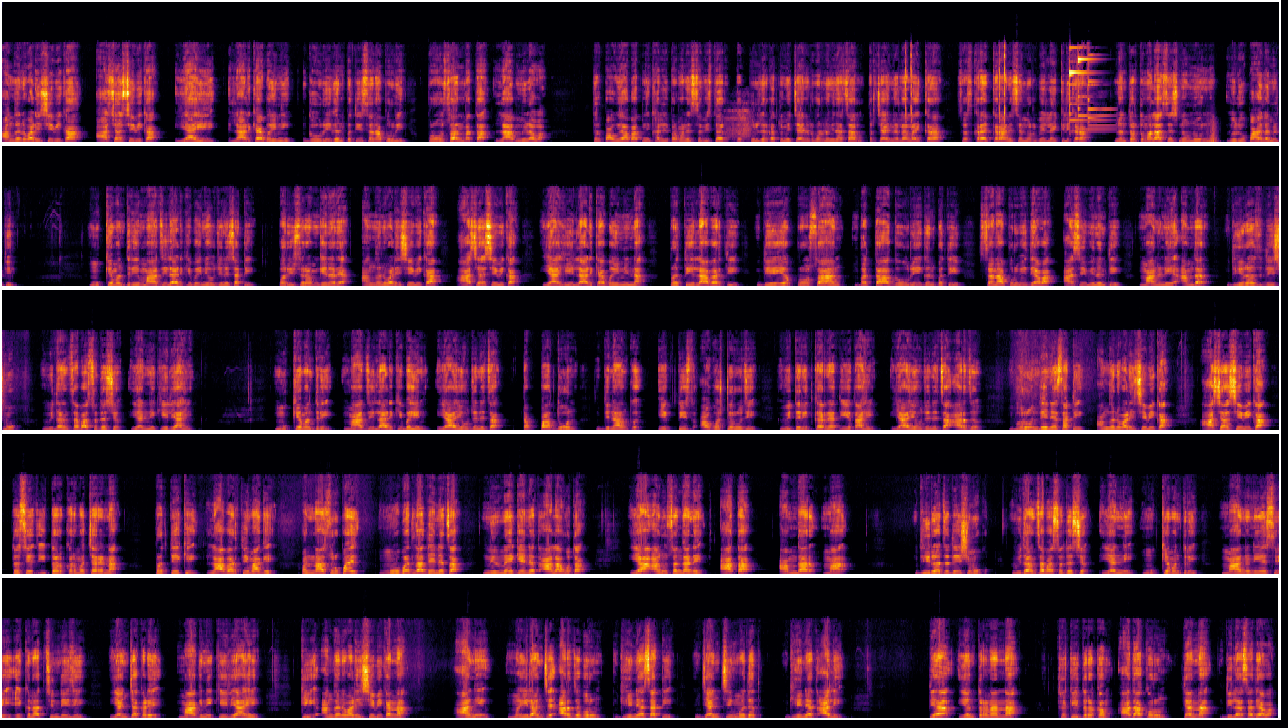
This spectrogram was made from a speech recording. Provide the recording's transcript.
अंगणवाडी सेविका आशा सेविका याही लाडक्या बहिणी गौरी गणपती सणापूर्वी प्रोत्साहन भत्ता लाभ मिळावा. तर पाहूया बातमी खालीलप्रमाणे सविस्तर. तत्पूर्वी जर का तुम्ही चॅनलवर नवीन असाल तर चॅनलला लाईक करा सबस्क्राईब करा आणि समोर बेललाही क्लिक करा. नंतर तुम्हाला असेच नवनवीन व्हिडिओ पाहायला मिळतील. मुख्यमंत्री माझी लाडकी बहीण योजनेसाठी परिश्रम घेणाऱ्या अंगणवाडी सेविका आशा सेविका याही लाडक्या बहिणींना प्रति लाभार्थी देय प्रोत्साहन भत्ता गौरी गणपती सणापूर्वी द्यावा अशी विनंती माननीय आमदार धीरज देशमुख विधानसभा सदस्य यांनी केली आहे. मुख्यमंत्री माझी लाडकी बहीण या योजनेचा टप्पा दोन दिनांक एकतीस ऑगस्ट रोजी वितरित करण्यात येत आहे. या योजनेचा अर्ज भरून देण्यासाठी अंगणवाडी सेविका आशा सेविका तसेच इतर कर्मचाऱ्यांना प्रत्येकी लाभार्थीमागे पन्नास रुपये मोबदला देण्याचा निर्णय घेण्यात आला होता. या अनुषंगाने आता आमदार मा धीरज देशमुख विधानसभा सदस्य यांनी मुख्यमंत्री माननीय श्री एकनाथ शिंदेजी यांच्याकडे मागणी केली आहे की अंगणवाडी सेविकांना आणि महिलांचे अर्ज भरून घेण्यासाठी ज्यांची मदत घेण्यात आली त्या यंत्रणांना थकीत रक्कम अदा करून त्यांना दिलासा द्यावा.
